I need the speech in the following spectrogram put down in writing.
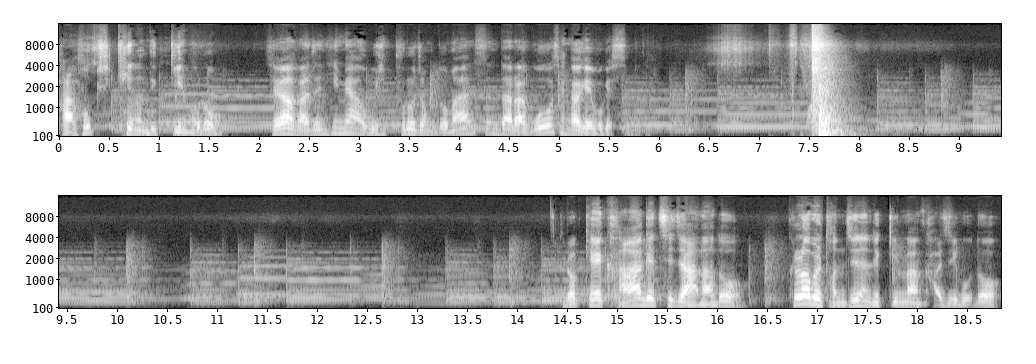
가속시키는 느낌으로 제가 가진 힘의 한 50% 정도만 쓴다라고 생각해 보겠습니다. 그렇게 강하게 치지 않아도 클럽을 던지는 느낌만 가지고도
